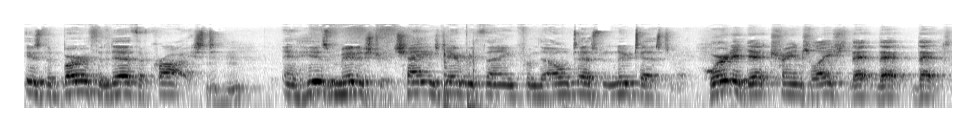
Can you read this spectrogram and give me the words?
is the birth and death of Christ. hmm And his ministry changed everything from the Old Testament to the New Testament. Where did that translation that that that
